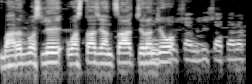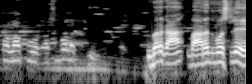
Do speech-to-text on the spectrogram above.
भारत भोसले वस्ताज यांचा चिरंजीव सांगली सातारा कोल्हापूर असं बोलत बर का भारत भोसले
